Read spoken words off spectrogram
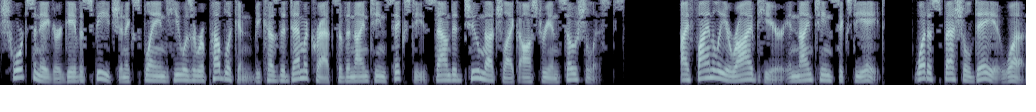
Schwarzenegger gave a speech and explained he was a Republican because the Democrats of the 1960s sounded too much like Austrian socialists. I finally arrived here in 1968. What a special day it was.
